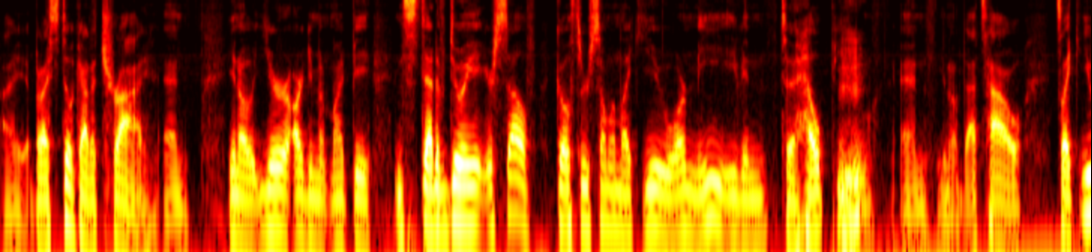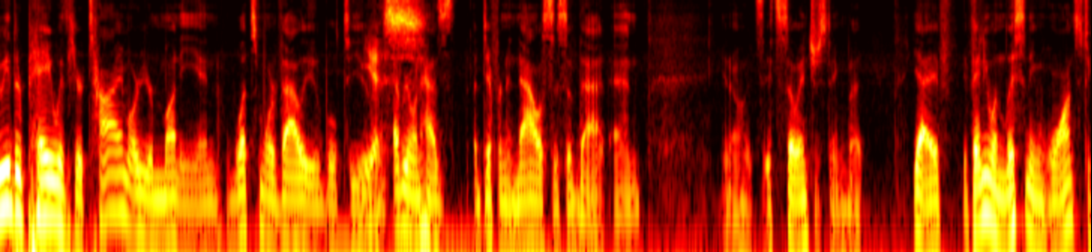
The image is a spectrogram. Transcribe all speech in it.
I, but I still got to try. And you know, your argument might be instead of doing it yourself, go through someone like you or me even to help you. Mm-hmm. And you know, that's how it's like you either pay with your time or your money, and what's more valuable to you. Yes. Everyone has a different analysis of that, and you know, it's it's so interesting. But yeah, if if anyone listening wants to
